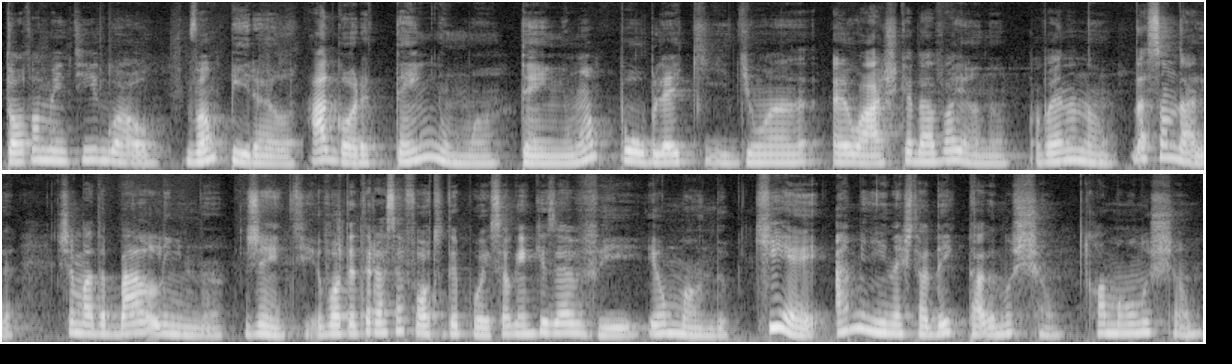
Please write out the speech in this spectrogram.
totalmente igual. Vampira ela. Agora, tem uma, tem uma publi aqui de uma, eu acho que é da Havaiana. Havaiana não, da sandália chamada Balina. Gente, eu vou até tirar essa foto depois, se alguém quiser ver, eu mando. Que é, a menina está deitada no chão, com a mão no chão.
